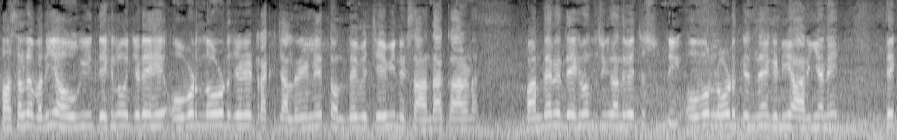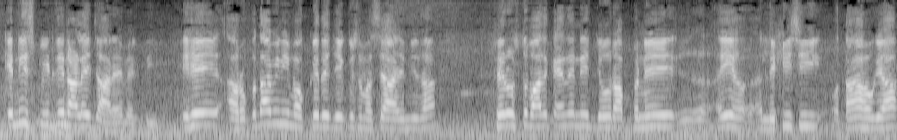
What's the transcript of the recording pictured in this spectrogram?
ਫਸਲ ਵਧੀਆ ਹੋਊਗੀ। ਦੇਖ ਲਓ ਜਿਹੜੇ ਇਹ ਓਵਰਲੋਡ ਜਿਹੜੇ ਟਰੱਕ ਚੱਲ ਰਹੇ ਨੇ ਧੁੰਦ ਦੇ ਵਿੱਚ ਇਹ ਵੀ ਨੁਕਸਾਨ ਦਾ ਕਾਰਨ ਬਣਦੇ ਨੇ। ਦੇਖ ਲਓ ਤਸਵੀਰਾਂ ਦੇ ਵਿੱਚ ਸਿੱਧੀ ਓਵਰਲੋਡ ਕਿੰਨੀਆਂ ਗੱਡੀਆਂ ਆ ਰਹੀਆਂ ਨੇ। ਤੇ ਕਿੰਨੀ ਸਪੀਡ ਦੇ ਨਾਲ ਇਹ ਜਾ ਰਿਹਾ ਵਿਅਕਤੀ। ਇਹ ਰੁਕਦਾ ਵੀ ਨਹੀਂ ਮੌਕੇ ਤੇ ਜੇ ਕੋਈ ਸਮੱਸਿਆ ਆ ਜਾਂਦੀ ਤਾਂ। ਫਿਰ ਉਸ ਤੋਂ ਬਾਅਦ ਕਹਿੰਦੇ ਨੇ ਜੋ ਰੱਬ ਨੇ ਇਹ ਲਿਖੀ ਸੀ, ਉਹ ਤਾਂ ਹੋ ਗਿਆ।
